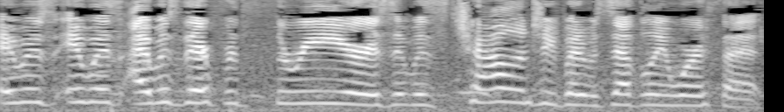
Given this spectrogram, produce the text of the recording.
It was. It was. I was there for three years. It was challenging, but it was definitely worth it.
